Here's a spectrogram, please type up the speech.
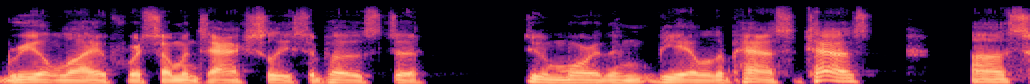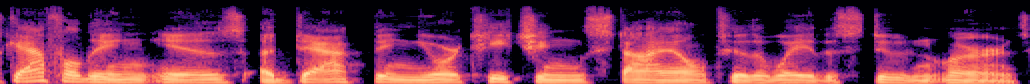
real life, where someone's actually supposed to do more than be able to pass a test. Uh, scaffolding is adapting your teaching style to the way the student learns.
